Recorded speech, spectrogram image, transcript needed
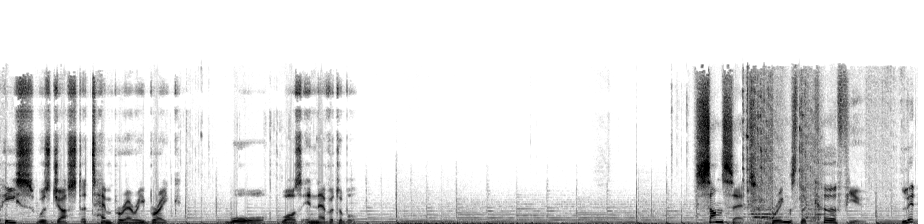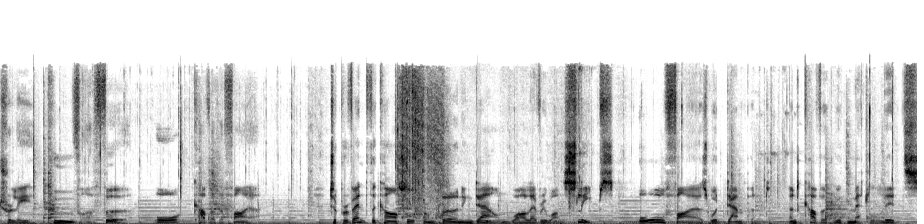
peace was just a temporary break. War was inevitable. Sunset brings the curfew, literally couvre-feu, or cover the fire. To prevent the castle from burning down while everyone sleeps, all fires were dampened and covered with metal lids.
